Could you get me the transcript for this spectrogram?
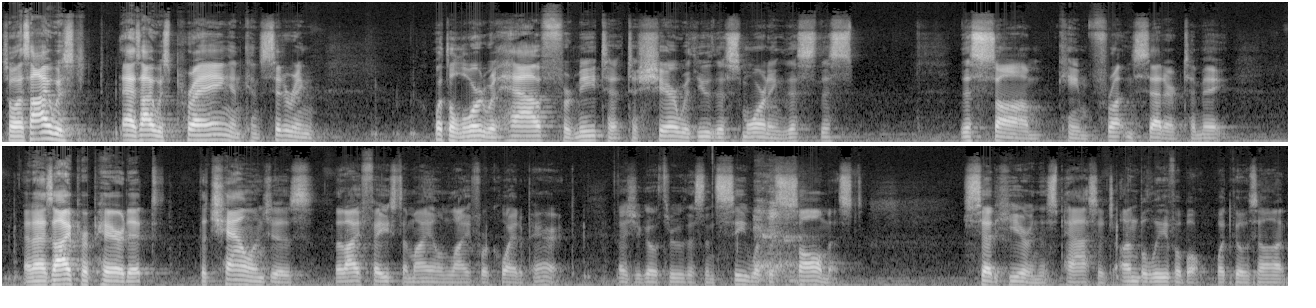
So as I was as I was praying and considering what the Lord would have for me to, to share with you this morning, this, this, this psalm came front and center to me. And as I prepared it, the challenges that I faced in my own life were quite apparent as you go through this and see what the psalmist said here in this passage. Unbelievable what goes on.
